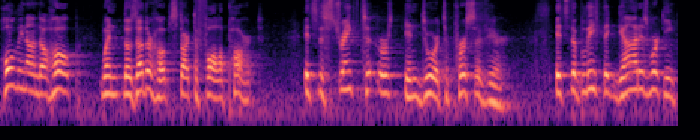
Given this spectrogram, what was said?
Holding on to hope when those other hopes start to fall apart. It's the strength to endure, to persevere. It's the belief that God is working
